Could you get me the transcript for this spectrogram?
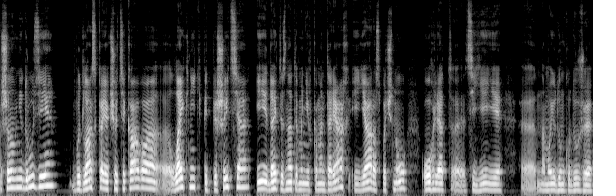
Шановні друзі, будь ласка, якщо цікаво, е, лайкніть, підпишіться і дайте знати мені в коментарях, і я розпочну огляд е, цієї, е, на мою думку, дуже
